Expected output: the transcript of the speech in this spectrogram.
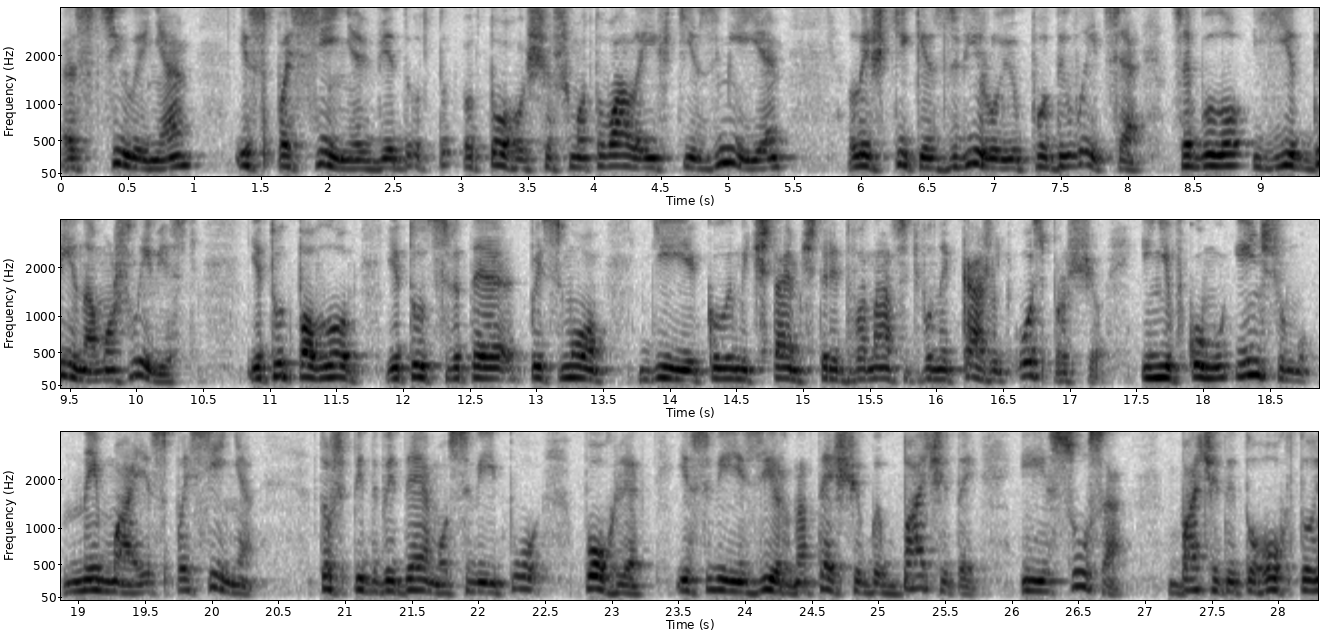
зцілення і спасіння від того, що шматували їх ті змії, лише тільки з вірою подивитися. Це було єдина можливість. І тут Павло, і тут святе письмо діє, коли ми читаємо 4.12, вони кажуть ось про що, і ні в кому іншому немає спасіння. Тож підведемо свій погляд і свій зір на те, щоб бачити Ісуса, бачити того, хто,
